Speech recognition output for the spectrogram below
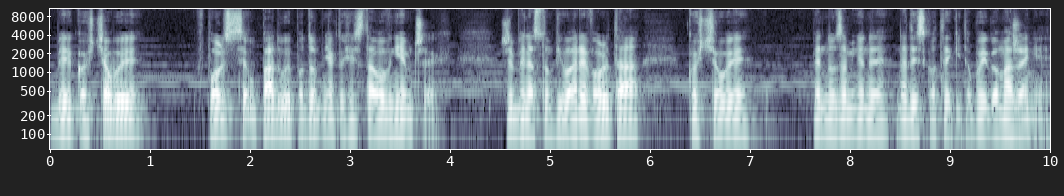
by kościoły w Polsce upadły podobnie jak to się stało w Niemczech, żeby nastąpiła rewolta, kościoły będą zamienione na dyskoteki. To było jego marzenie.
